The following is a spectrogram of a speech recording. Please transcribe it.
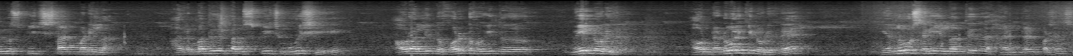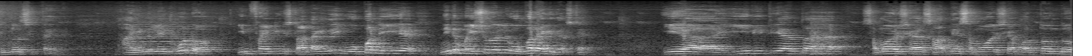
ಇನ್ನೂ ಸ್ಪೀಚ್ ಸ್ಟಾರ್ಟ್ ಮಾಡಿಲ್ಲ. ಅದ್ರ ಮಧ್ಯದಲ್ಲಿ ತಮ್ಮ ಸ್ಪೀಚ್ ಮುಗಿಸಿ ಅವರು ಅಲ್ಲಿಂದ ಹೊರಟು ಹೋಗಿದ್ದು ವೇ ನೋಡಿದರು. ಅವ್ರ ನಡವಳಿಕೆ ನೋಡಿದರೆ ಎಲ್ಲವೂ ಸರಿ ಇಲ್ಲ ಅಂತ ಇದು ಹಂಡ್ರೆಡ್ ಪರ್ಸೆಂಟ್ ಸಿಗ್ನಲ್ ಸಿಗ್ತಾ ಇದೆ. ಆ ಹಿನ್ನೆಲೆ ಇಟ್ಕೊಂಡು ಇನ್ ಫೈಟಿಂಗ್ ಸ್ಟಾರ್ಟ್ ಆಗಿದೆ. ಈಗ ಓಪನ್ ಈಗ ನಿನ್ನೆ ಮೈಸೂರಲ್ಲಿ ಓಪನ್ ಆಗಿದೆ ಅಷ್ಟೇ. ಈ ಈ ರೀತಿಯಾದಂತಹ ಸಮಾವೇಶ, ಸಾಧನೆ ಸಮಾವೇಶ, ಮತ್ತೊಂದು,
